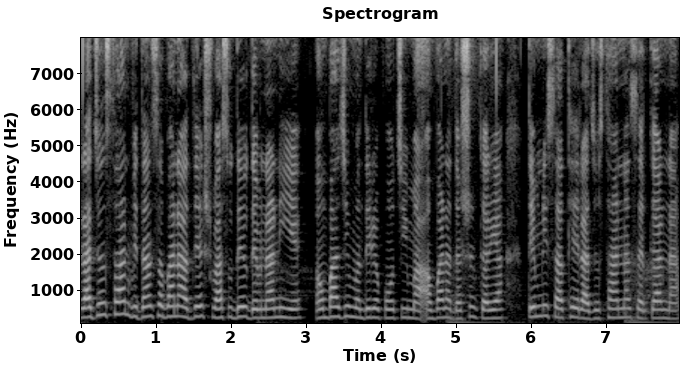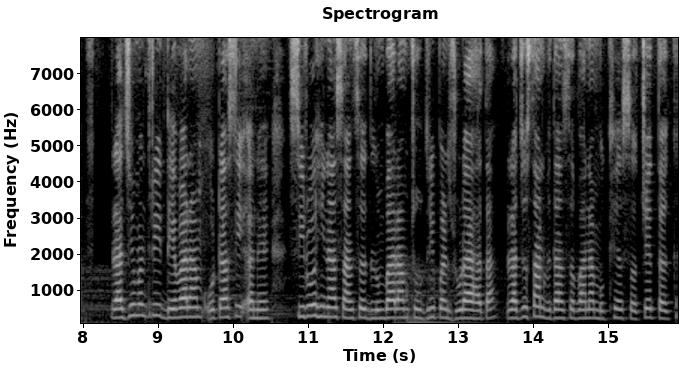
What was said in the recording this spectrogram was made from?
રાજસ્થાન વિધાનસભાના અધ્યક્ષ વાસુદેવ દેવનાનીએ અંબાજી મંદિરે પહોંચી મા અંબાના દર્શન કર્યા. તેમની સાથે રાજસ્થાનના સરકારના રાજ્યમંત્રી દેવારામ ઓટાસી અને સિરોહીના સાંસદ લુંબારામ ચૌધરી પણ જોડાયા હતા. રાજસ્થાન વિધાનસભાના મુખ્ય સચેતક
